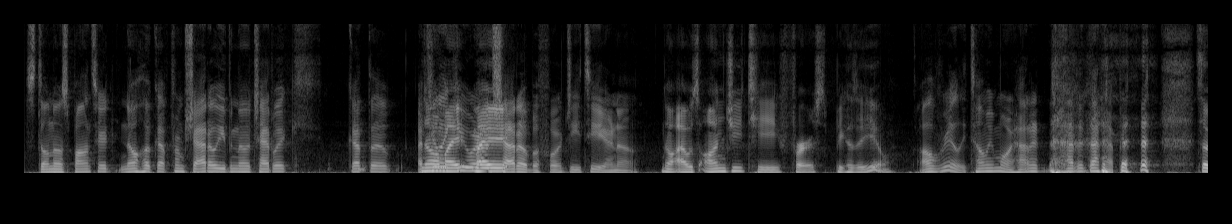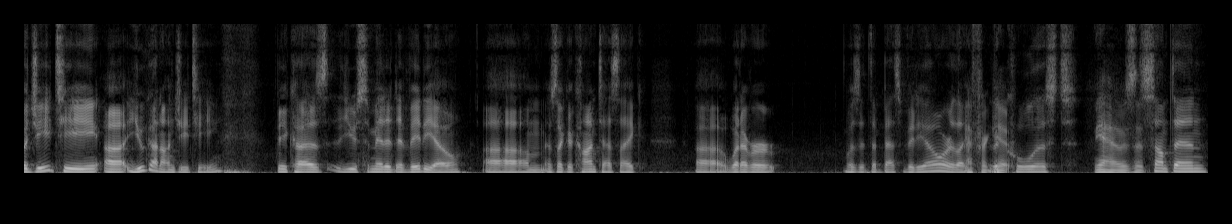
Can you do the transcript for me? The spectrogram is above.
Still no sponsored, no hookup from Shadow, even though Chadwick got the. I No, feel like my- you were my- on Shadow before GT, or no? No, I was on GT first because of you. Oh, really? Tell me more. How did how did that happen? So GT, uh, you got on GT because you submitted a video. Um, it was like a contest, like uh, whatever was it the best video or like the forget. coolest yeah, it was a something?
